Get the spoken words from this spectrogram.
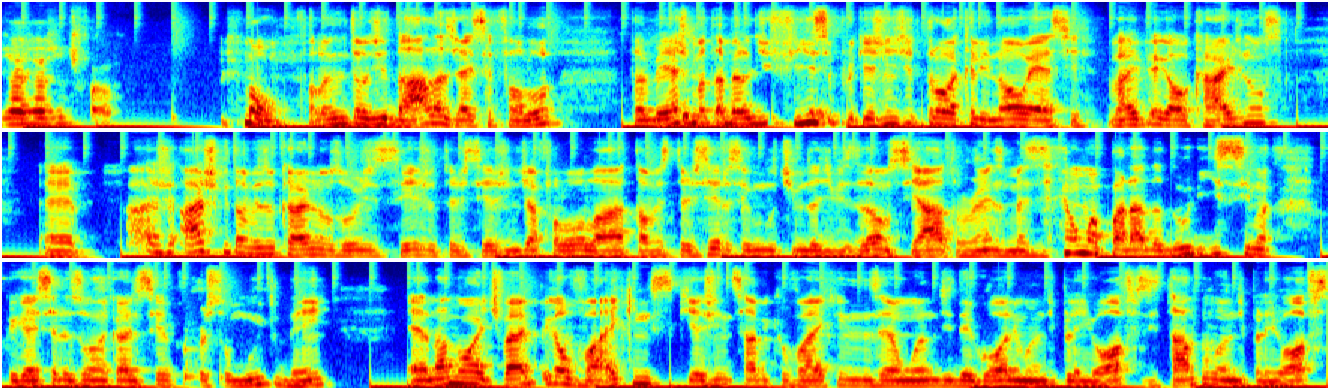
já já a gente fala. Bom, falando então de Dallas, já você falou, também acho uma tabela difícil, porque a gente troca ali na Oeste, vai pegar o Cardinals. É, acho, acho, que talvez o Cardinals hoje seja o terceiro, a gente já falou lá, talvez terceiro, segundo time da divisão, Seattle, Rams, mas é uma parada duríssima. Pegar esse Arizona Cardinals se reforçou muito bem. É, na Norte, vai pegar o Vikings, que a gente sabe que o Vikings é um ano de degole, um ano de playoffs, e tá no ano de playoffs,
